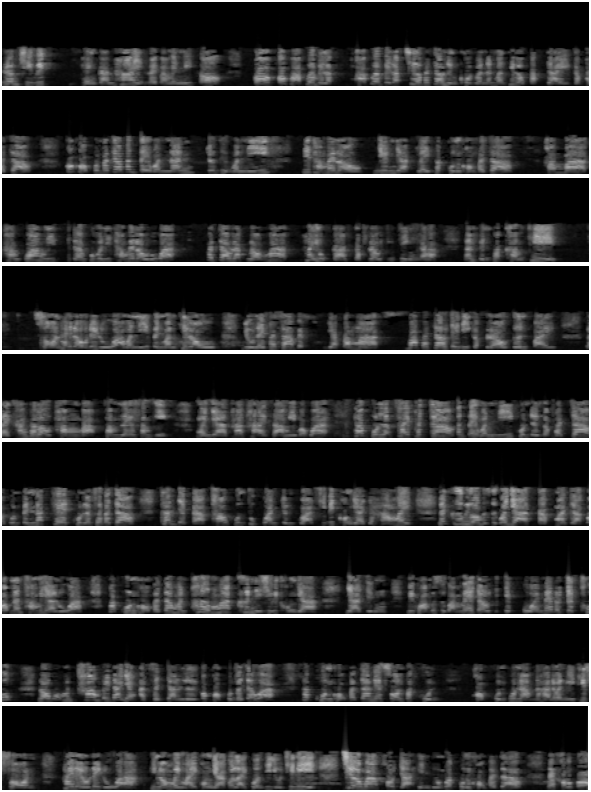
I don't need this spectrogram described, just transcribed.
เรื่องชีวิตแห่งการให้อะไรประมาณนี้ก็ก็ก็พาเพื่อนไปรับพาเพื่อนไปรับเชื่อพระเจ้าหนึ่งคนวันนั้นวันที่เรากลับใจกับพระเจ้า ก็ขอบคุณพระเจ้าตั้งแต่วันนั้น จนถึงวันนี้ที่ทำให้เรายืนหยัดในพระคุณของพระเจ้าคำว่าทางกว้างนี้อาจารย์พูดวันนี้ทำให้เรารู้ว่าพระเจ้ารักเรามากให้โอกาสกับเราจริง ๆ นะคะนั่นเป็นพระคำที่สอนให้เราได้รู้ว่าวันนี้เป็นวันที่เราอยู่ในพระเจ้าแบบอย่าประมาท ว่าพระเจ้าใจดีกับเราเกินไป หลายครั้งถ้าเราทำบาปซ้ำแล้วซ้ำอีกเหมือนยาท้าทายสามีบอกว่า ถ้าคุณรับใช้พระเจ้า ตั้งแต่วันนี้คุณเดินกับพระเจ้า คุณเป็นนักเทศคุณรับใช้พระเจ้า ฉันจะกราบเท้าคุณทุกวันจนกว่าชีวิตของยาจะหาไม่นั่นคือมีความรู้สึกว่ายากลับมาจากรอบนั้นทำให้ยารู้ว่า พระคุณของพระเจ้ามันเพิ่มมากขึ้นในชีวิตของยายาจึงมีความรู้สึกว่าแม้เราจะเจ็บป่วยแม้เราจะทุกข์เราว่ามันข้ามไปได้อย่างอัศจรรย์เลย ก็ขอบคุณพระเจ้าว่าพระคุณของพระเจ้าเนี่ยซ้อนพระคุณ ขอบคุณผู้นำนะคะในวันนี้ที่สอนให้เราได้รู้ว่าพี่น้องใหม่ๆของยาก็หลายคนที่อยู่ที่นี่ เชื่อว่าเขาจะเห็นถึงพระคุณของพระเจ้า และเขาก็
